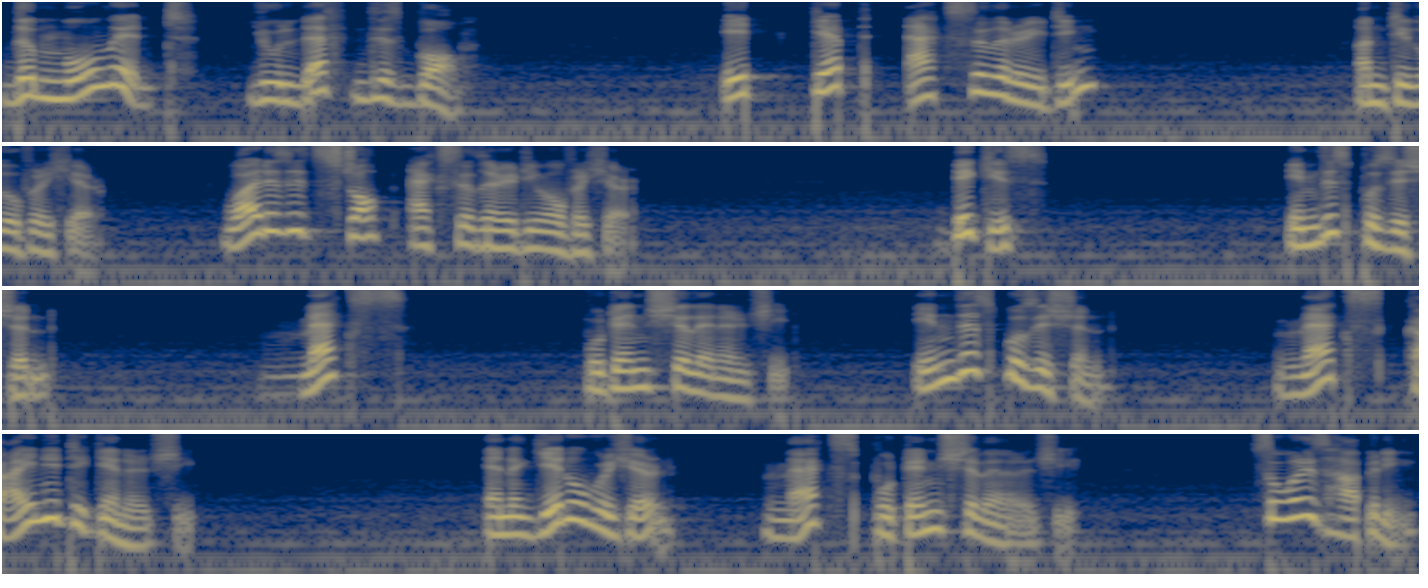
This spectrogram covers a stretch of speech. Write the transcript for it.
The moment you left this bob, it kept accelerating until over here. Why does it stop accelerating over here? Because in this position, max potential energy. In this position, max kinetic energy. And again over here, max potential energy. So what is happening?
